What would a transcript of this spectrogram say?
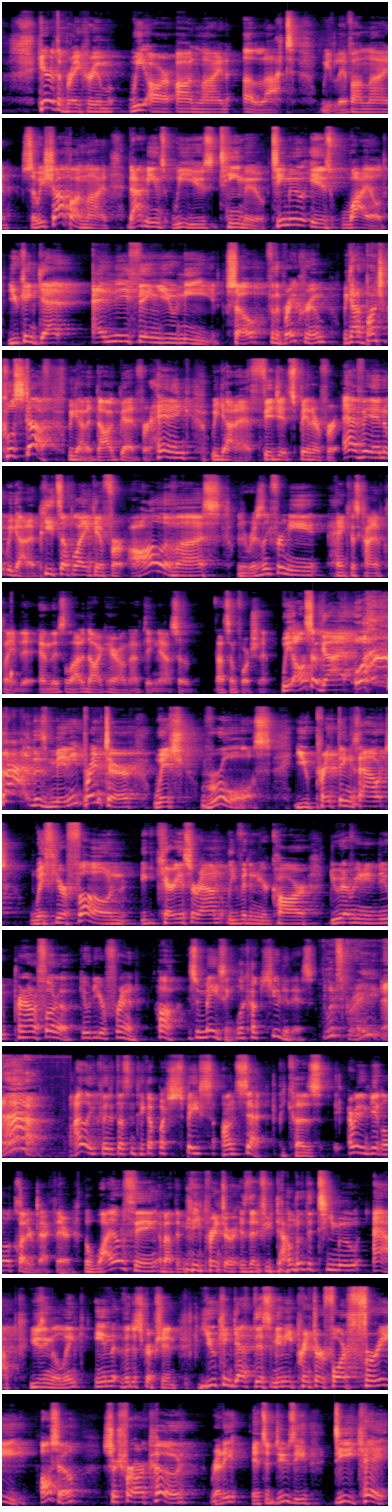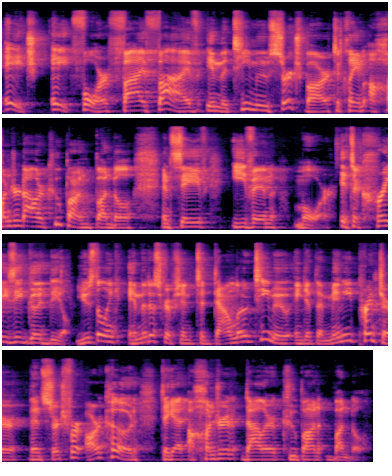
Here at the break room, we are online a lot. We live online, so we shop online. That means we use Temu. Temu is wild. You can get anything you need. So, for the break room, we got a bunch of cool stuff. We got a dog bed for Hank, we got a fidget spinner for Evan, we got a pizza blanket for all of us. Originally for me. Hank has kind of claimed it, and there's a lot of dog hair on that thing now, so that's unfortunate. We also got this mini printer, which rules. You print things out with your phone. You can carry this around, leave it in your car, do whatever you need to do. Print out a photo, give it to your friend. Huh, it's amazing. Look how cute it is. It looks great. Yeah. I like that it doesn't take up much space on set because everything's getting a little cluttered back there. The wild thing about the mini printer is that if you download the Temu app using the link in the description, you can get this mini printer for free. Also, search for our code. Ready? It's a doozy. DKH8455 in the Temu search bar to claim a $100 coupon bundle and save even more. It's a crazy good deal. Use the link in the description to download Temu and get the mini printer, then search for our code to get a $100 coupon bundle.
